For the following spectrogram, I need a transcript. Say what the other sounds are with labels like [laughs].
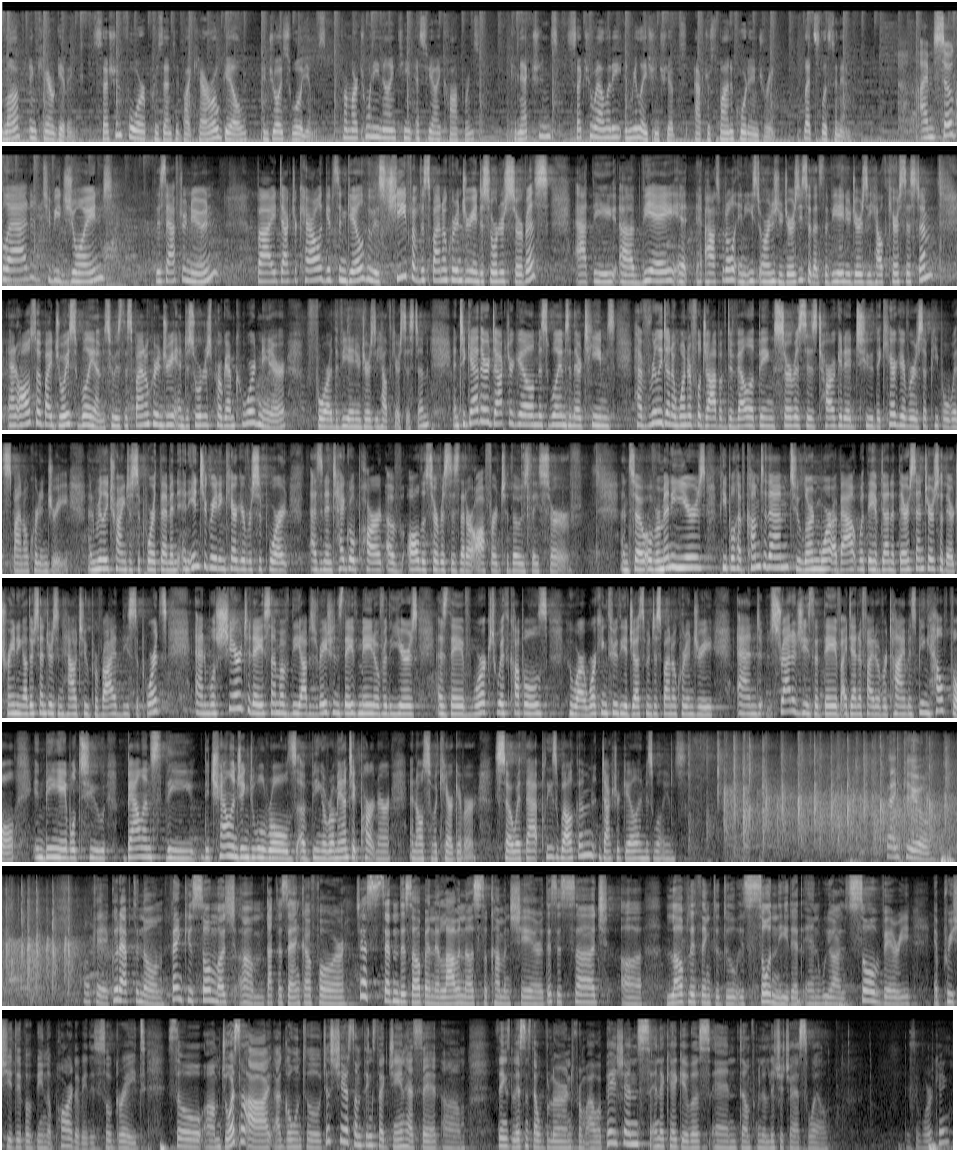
Love and Caregiving, Session 4, presented by Carol Gill and Joyce Williams from our 2019 SCI conference, Connections, Sexuality, and Relationships After Spinal Cord Injury. Let's listen in. I'm so glad to be joined this afternoon by Dr. Carol Gibson Gill, who is Chief of the Spinal Cord Injury and Disorders Service at the uh, VA Hospital in East Orange, New Jersey. So that's the VA New Jersey Healthcare System. And also by Joyce Williams, who is the Spinal Cord Injury and Disorders Program Coordinator for the VA New Jersey Healthcare System. And together, Dr. Gill, Ms. Williams, and their teams have really done a wonderful job of developing services targeted to the caregivers of people with spinal cord injury and really trying to support them and, and integrating caregiver support as an integral part of all the services that are offered to those they serve. And so, over many years, people have come to them to learn more about what they have done at their center. So, they're training other centers in how to provide these supports. And we'll share today some of the observations they've made over the years as they've worked with couples who are working through the adjustment to spinal cord injury and strategies that they've identified over time as being helpful in being able to balance the, the challenging dual roles of being a romantic partner and also a caregiver. So, with that, please welcome Dr. Gill and Ms. Williams. Thank you. Okay, good afternoon. Thank you so much, um, Dr. Zanca, for just setting this up and allowing us to come and share. This is such a lovely thing to do. It's so needed, and we are so very appreciative of being a part of it. It's so great. So, um, Joyce and I are going to just share some things like Jane has said. Um, things, lessons that we've learned from our patients and the caregivers, and um, from the literature as well. Is it working?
